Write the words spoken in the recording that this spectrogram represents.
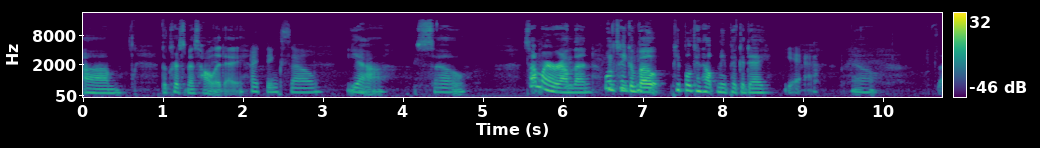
um, the Christmas holiday. i think so Yeah. So somewhere around then, we'll take a vote. People can help me pick a day. yeah Yeah. so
